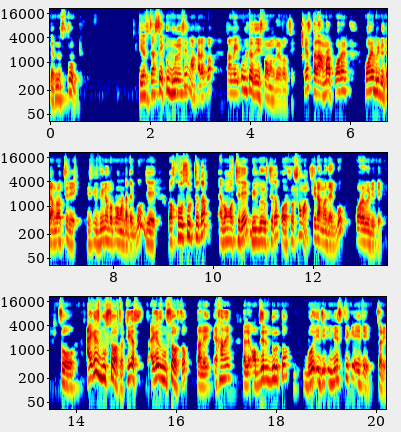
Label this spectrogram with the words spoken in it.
দ্যাট মিনস প্রুভড ঠিক আছে? জাস্ট একটু ভুল হয়েছে, মাথায় রাখবা। আমি উল্টা জিনিস প্রমাণ করে ফেলছি। ঠিক আছে? তাহলে আমরা পরের পরের ভিডিওতে আমরা হচ্ছে যে দুই নম্বর প্রমাণটা দেখব যে লক্ষ্যবস্তুর উচ্চতা এবং হচ্ছে যে বিম্বের উচ্চতা পরস্পর সমান, সেটা আমরা দেখব পরের ভিডিওতে। সো আই গেস বুঝতে পারছ, ঠিক আছে? আই গেস বুঝতে পারছ। তাহলে এখানে, তাহলে অবজেক্টের দূরত্ব এই যে ইমেজ থেকে, এই যে সরি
